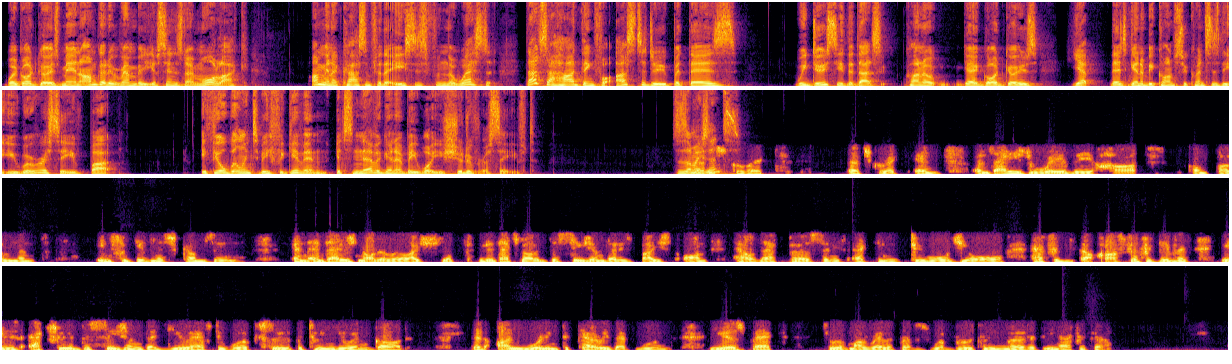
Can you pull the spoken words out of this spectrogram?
where God goes, man, I'm going to remember your sins no more. Like, I'm going to cast them for the east is from the west. That's a hard thing for us to do, but there's we do see that that's kind of yeah. God goes, yep, there's going to be consequences that you will receive, but if you're willing to be forgiven, it's never going to be what you should have received. Does that make that sense? correct. That's correct. And and that is where the heart component in forgiveness comes in. And and that is not a relationship that's not a decision that is based on how that person is acting towards you or have to ask for forgiveness. It is actually a decision that you have to work through between you and God that I'm willing to carry that wound. Years back, two of my relatives were brutally murdered in Africa.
